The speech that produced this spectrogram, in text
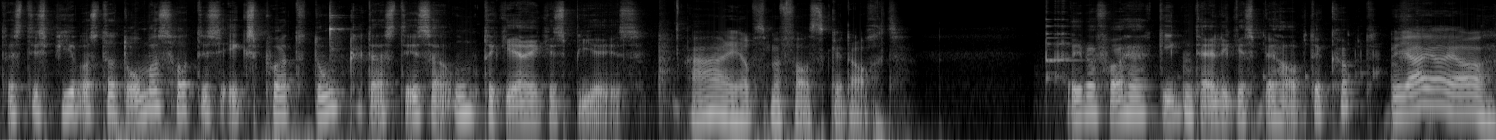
dass das Bier, was der Thomas hat, das Export dunkel, dass das ein untergäriges Bier ist. Ah, ich hab's mir fast gedacht. Ich habe vorher Gegenteiliges behauptet gehabt. Ja, ja, ja.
